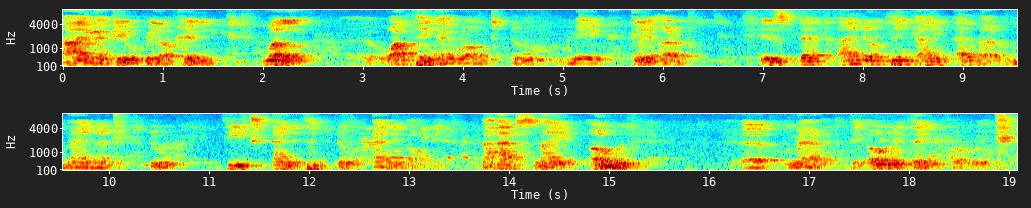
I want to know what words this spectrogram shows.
I'm a pupil of him. Well, uh, one thing I want to make clear is that I don't think I ever managed to teach anything to anybody. Perhaps my only uh, merit, the only thing for which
